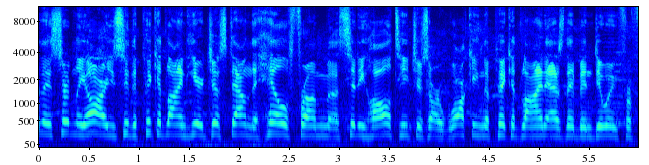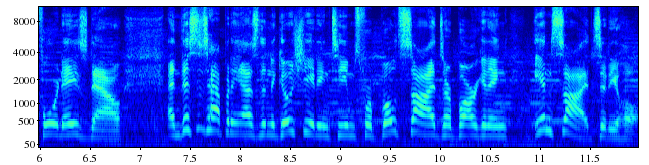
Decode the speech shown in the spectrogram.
They certainly are. You see the picket line here just down the hill from uh, City Hall. Teachers are walking the picket line as they've been doing for four days now. And this is happening as the negotiating teams for both sides are bargaining inside City Hall.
